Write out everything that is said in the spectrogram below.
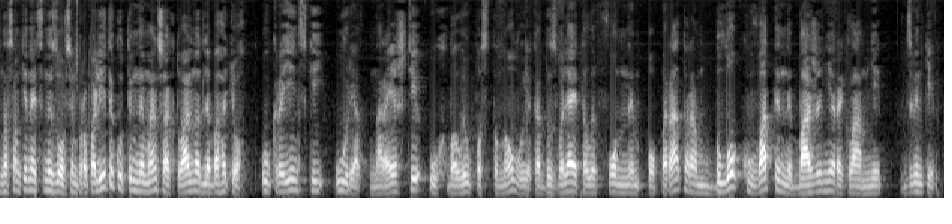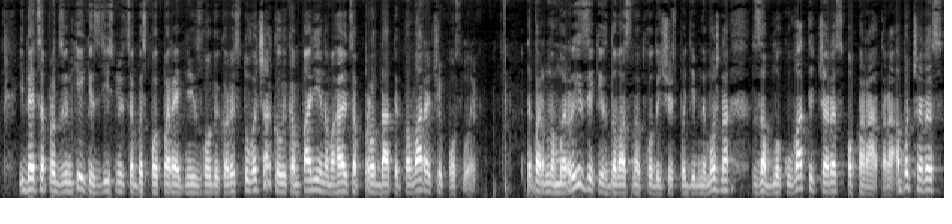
На сам кінець не зовсім про політику, тим не менше актуально для багатьох. Український уряд нарешті ухвалив постанову, яка дозволяє телефонним операторам блокувати небажані рекламні дзвінки. Йдеться про дзвінки, які здійснюються без попередньої згоди користувача, коли компанії намагаються продати товари чи послуги. Тепер номери, з яких до вас надходить щось подібне, можна заблокувати через оператора або через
